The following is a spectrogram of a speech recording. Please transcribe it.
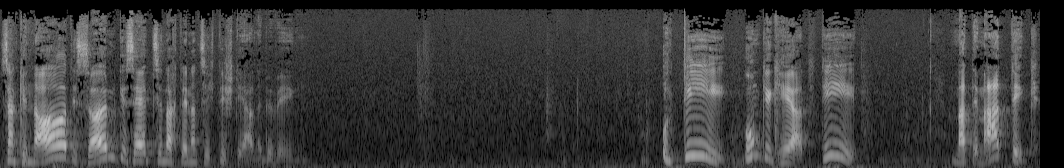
sind genau dieselben Gesetze, nach denen sich die Sterne bewegen. Und die, umgekehrt, die Mathematik,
